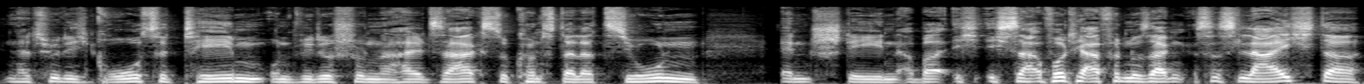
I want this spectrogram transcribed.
natürlich große Themen und wie du schon halt sagst, so Konstellationen entstehen. Aber ich, ich wollte ja einfach nur sagen, es ist leichter,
